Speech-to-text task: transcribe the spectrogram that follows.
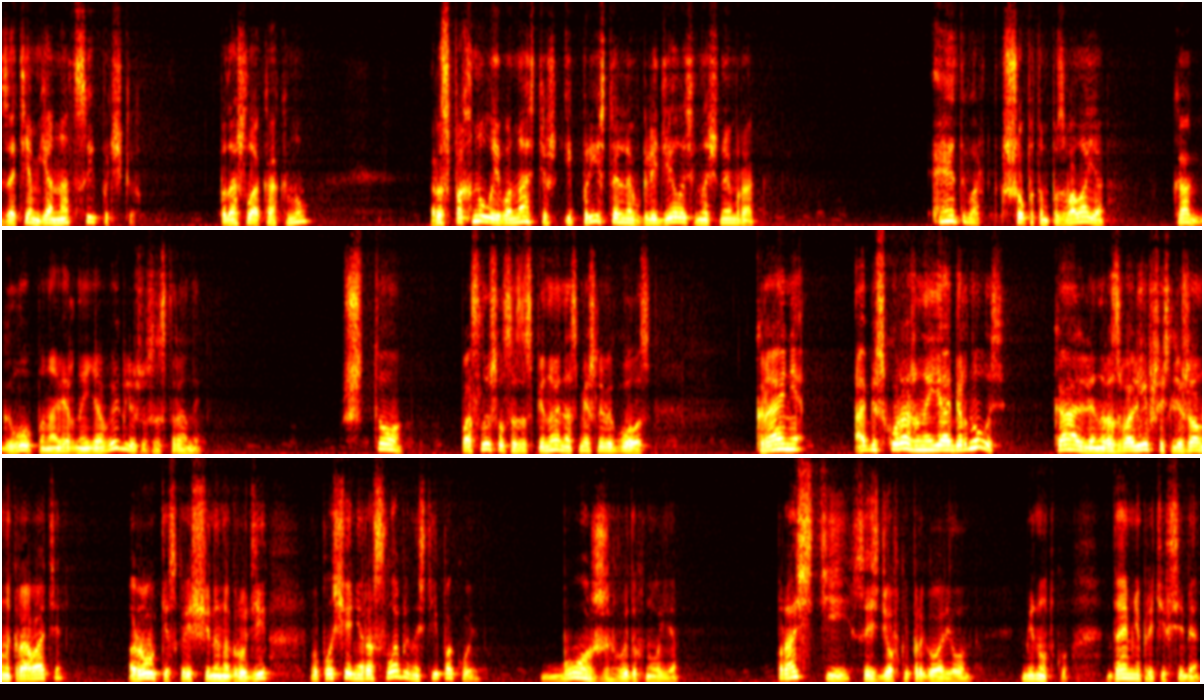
Затем я на цыпочках подошла к окну, распахнула его настежь и пристально вгляделась в ночной мрак. «Эдвард!» — шепотом позвала я. «Как глупо, наверное, я выгляжу со стороны». «Что?» — послышался за спиной насмешливый голос. Крайне обескураженная я обернулась. Каллен, развалившись, лежал на кровати, руки скрещены на груди, воплощение расслабленности и покоя. «Боже!» — выдохнула я. «Прости!» — с издевкой проговорил он. «Минутку, дай мне прийти в себя».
